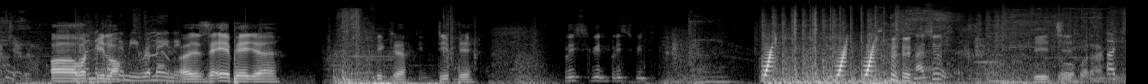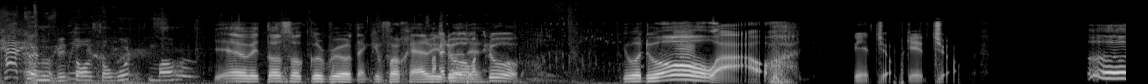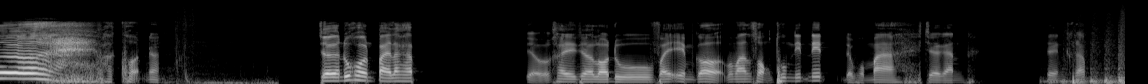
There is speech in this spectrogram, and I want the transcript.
Uh, one B long. Enemy remaining. Uh, DP please screen please queen, please queen. nice. GG. Attacker. Yeah, Vito so good, bro. Thank you for carrying. I do, I do. You do. Oh, wow. Great job, great job. พักผ่อนกันเจอกันทุกคนไปแล้วครับ เดี๋ยวใครจะรอดูไฟเอ็มก็ประมาณสองทุ่มนิดๆ เดี๋ยวผมมาเจอกันเดินครับ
